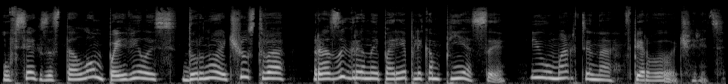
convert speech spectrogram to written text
У всех за столом появилось дурное чувство разыгранное по репликам пьесы, и у Мартина в первую очередь.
